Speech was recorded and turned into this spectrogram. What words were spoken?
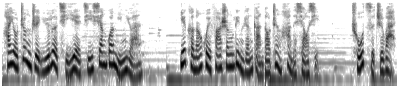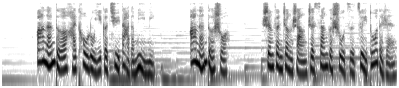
还有政治娱乐企业及相关名媛也可能会发生令人感到震撼的消息。除此之外，阿南德还透露一个巨大的秘密。阿南德说，身份证上这三个数字最多的人，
